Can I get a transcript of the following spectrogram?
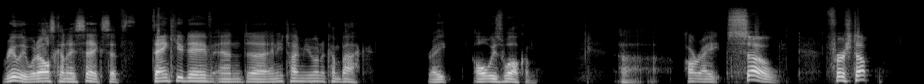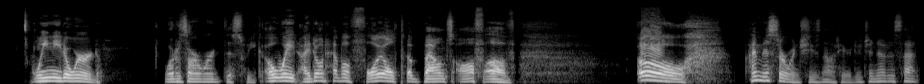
really what else can I say except thank you, Dave, and uh, anytime you want to come back, right? Always welcome. Uh, all right, so first up, we need a word. What is our word this week? Oh, wait, I don't have a foil to bounce off of. Oh, I miss her when she's not here. Did you notice that?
